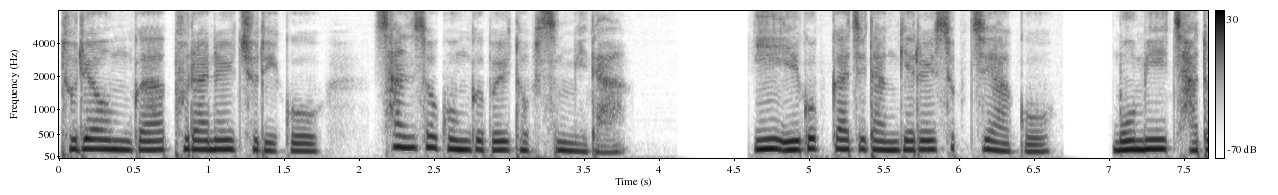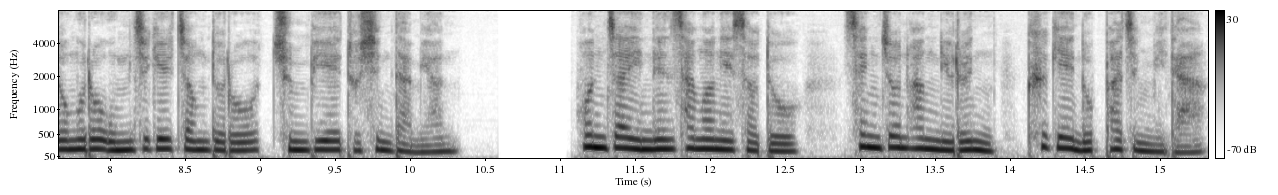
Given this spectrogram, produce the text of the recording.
두려움과 불안을 줄이고 산소 공급을 돕습니다. 이 일곱 가지 단계를 숙지하고 몸이 자동으로 움직일 정도로 준비해 두신다면 혼자 있는 상황에서도 생존 확률은 크게 높아집니다.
